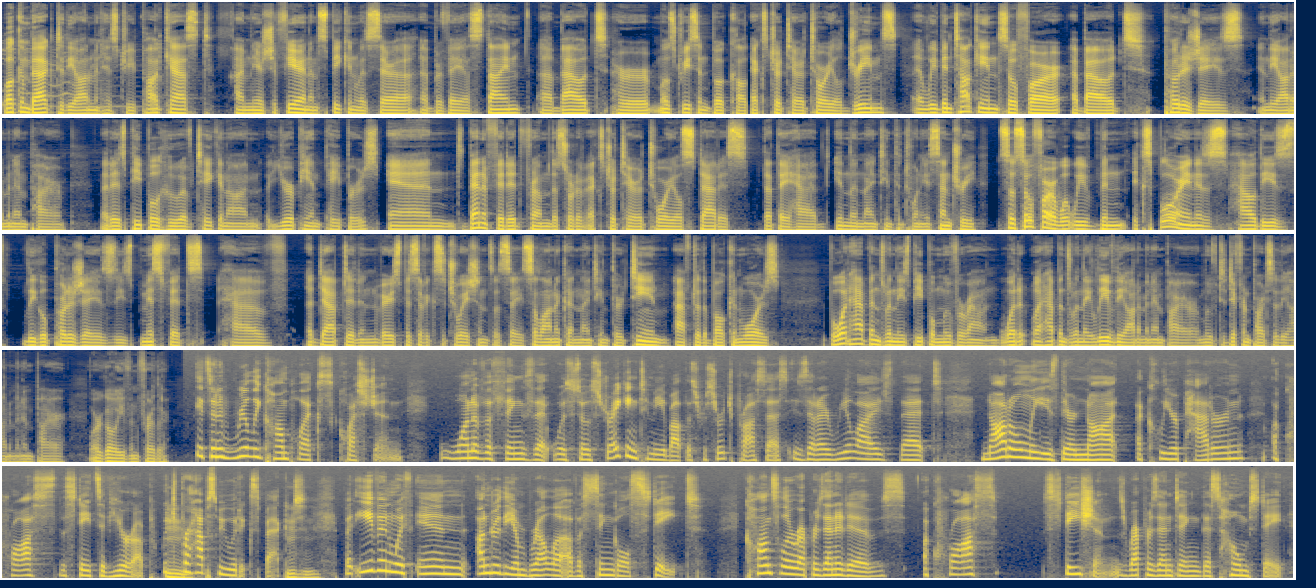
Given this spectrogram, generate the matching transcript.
Welcome back to the Ottoman History Podcast. I'm Nir Shafir, and I'm speaking with Sarah Abrevaya Stein about her most recent book called Extraterritorial Dreams. And we've been talking so far about proteges in the Ottoman Empire. That is, people who have taken on European papers and benefited from the sort of extraterritorial status that they had in the 19th and 20th century. So, so far, what we've been exploring is how these legal proteges, these misfits, have adapted in very specific situations, let's say Salonika in 1913 after the Balkan Wars. But what happens when these people move around? What, what happens when they leave the Ottoman Empire or move to different parts of the Ottoman Empire or go even further? It's a really complex question. One of the things that was so striking to me about this research process is that I realized that not only is there not a clear pattern across the states of Europe, which mm. perhaps we would expect, mm-hmm. but even within, under the umbrella of a single state, consular representatives across stations representing this home state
